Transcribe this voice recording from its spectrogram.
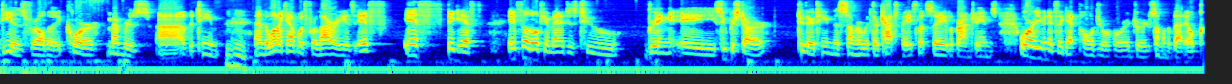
ideas for all the core members uh, of the team. And the one I came up with for Lowry is if, if, big if, if Philadelphia manages to bring a superstar to their team this summer with their cap space, let's say LeBron James, or even if they get Paul George or someone of that ilk,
